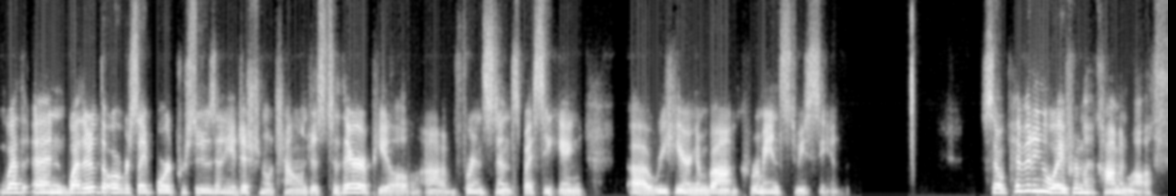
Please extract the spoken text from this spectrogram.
whether, and whether the Oversight Board pursues any additional challenges to their appeal, um, for instance, by seeking uh, rehearing en banc, remains to be seen. So pivoting away from the Commonwealth,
